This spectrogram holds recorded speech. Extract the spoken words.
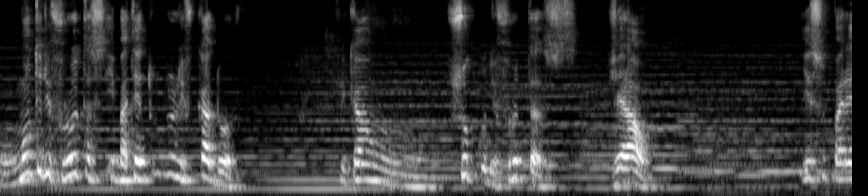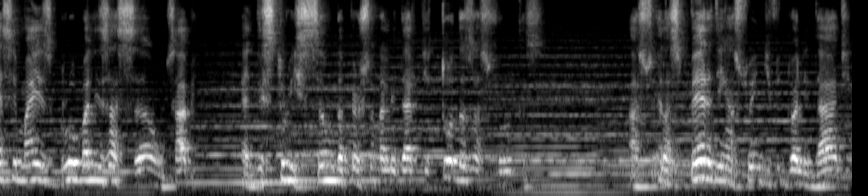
um monte de frutas e bater tudo no liquidificador? Ficar um suco de frutas geral. Isso parece mais globalização, sabe? É destruição da personalidade de todas as frutas. elas perdem a sua individualidade,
